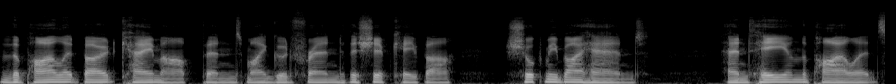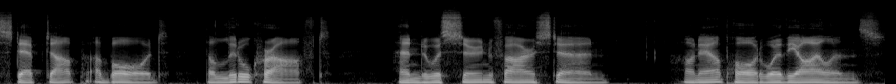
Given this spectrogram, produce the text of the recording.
The pilot boat came up, and my good friend the shipkeeper shook me by hand and he and the pilot stepped up aboard the little craft and were soon far astern. On our port were the islands,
